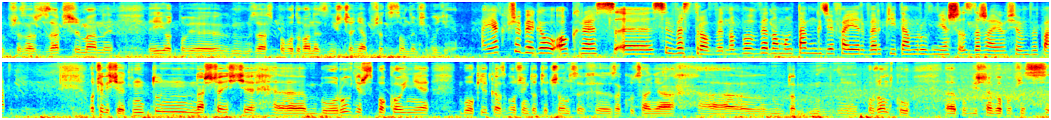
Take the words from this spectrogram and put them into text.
e, przez zatrzymany i odpowie za spowodowane zniszczenia przed sądem w Świebodzinie. A jak przebiegał okres e, sylwestrowy? No bo wiadomo, tam gdzie fajerwerki, tam również zdarzają się wypadki. Oczywiście, tu- tu na szczęście e, było również spokojnie, było kilka zgłoszeń dotyczących e, zakłócania e, porządku publicznego poprzez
